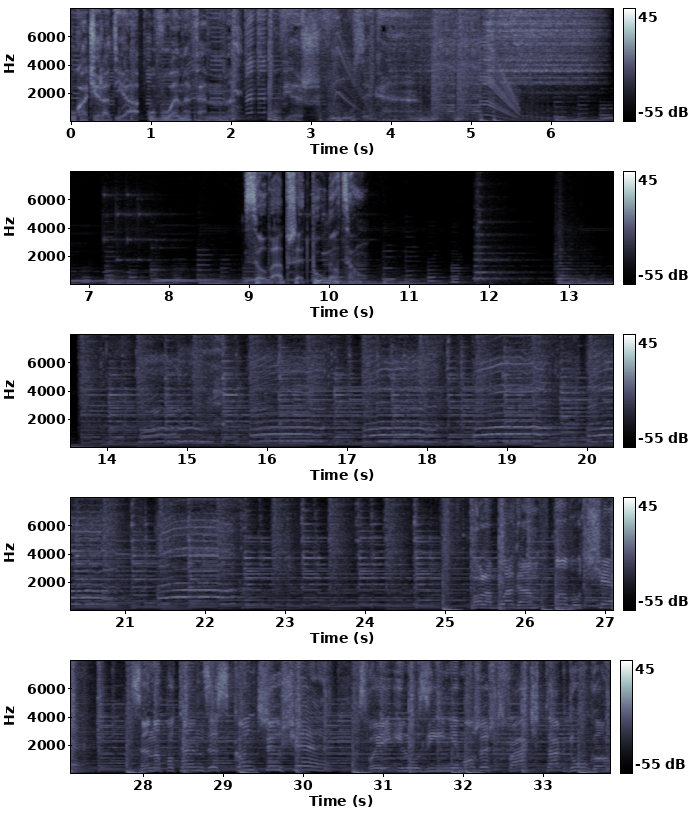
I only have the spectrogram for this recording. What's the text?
Słuchacie radia UWMFM. Uwierz w muzykę. Sowa przed północą. Potędze skończył się. Swojej iluzji nie możesz trwać tak długo.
